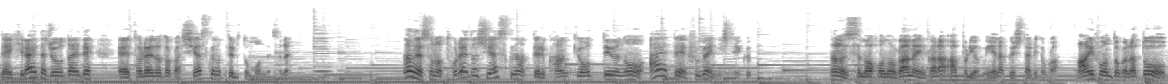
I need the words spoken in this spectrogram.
で、開いた状態で、え、トレードとかしやすくなってると思うんですよね。なので、そのトレードしやすくなってる環境っていうのをあえて不便にしていく。なので、スマホの画面からアプリを見えなくしたりとか、iPhone とかだと、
